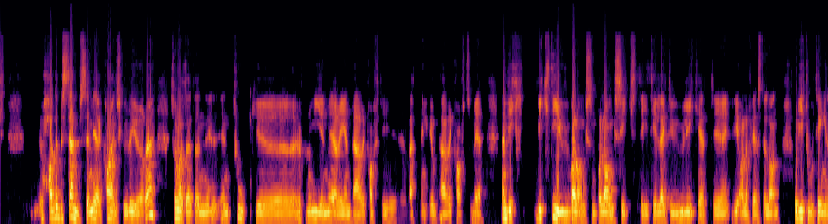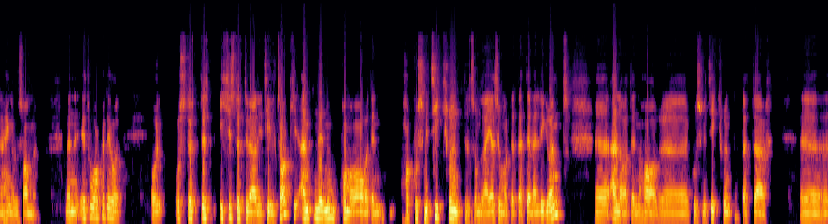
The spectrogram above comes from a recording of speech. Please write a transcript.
hadde bestemt seg mer hva en skulle gjøre, sånn at en, en, tok eh, økonomien mer i en bærekraftig retning. Det er jo bærekraft som er den viktige ubalansen på lang sikt, i tillegg til ulikhet i de aller fleste land. Og de to tingene henger jo sammen. Men jeg tror akkurat det å, å, å støtte ikke-støtteverdige tiltak, enten det nå kommer av at en har kosmetikk rundt det som dreier seg om at dette er veldig grønt, Eh, eller at en har eh, kosmetikk rundt at dette er, eh,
